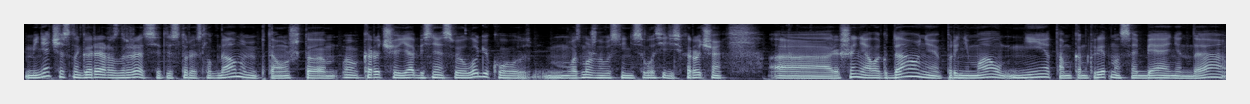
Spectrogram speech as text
Меня, честно говоря, раздражает вся эта история с локдаунами, потому что, ну, короче, я объясняю свою логику, возможно, вы с ней не согласитесь. Короче, а, решение о локдауне принимал не там конкретно Собянин, да,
